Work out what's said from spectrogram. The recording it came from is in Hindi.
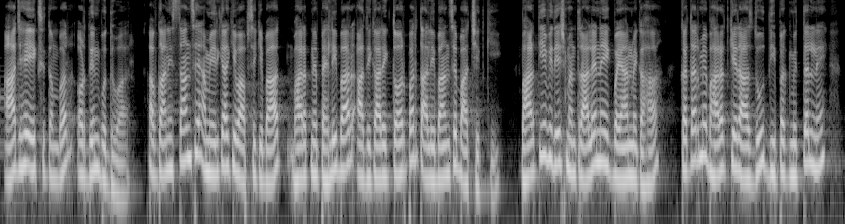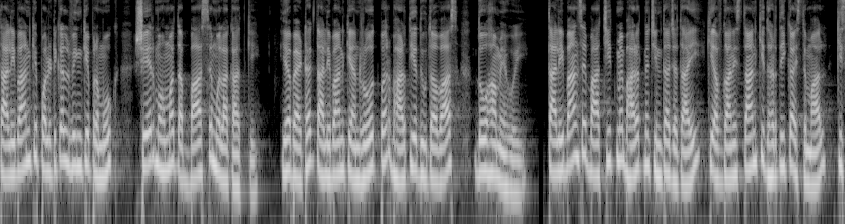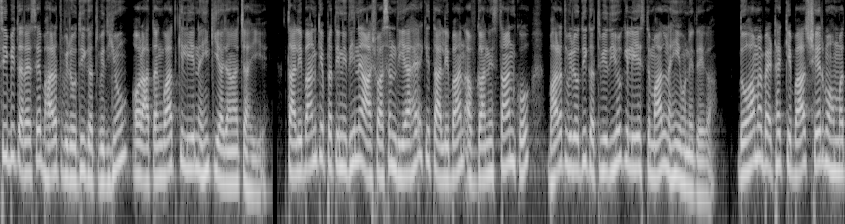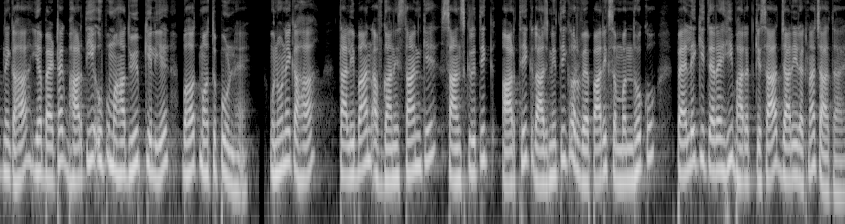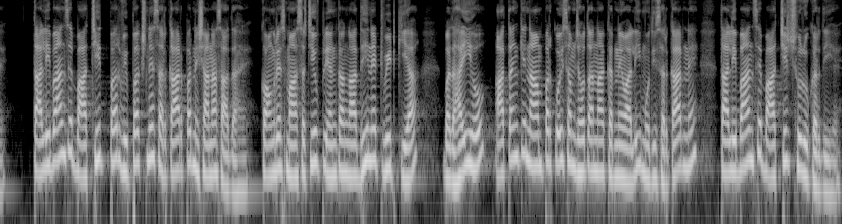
आज है एक सितंबर और दिन बुधवार। अफ़गानिस्तान से अमेरिका की वापसी के बाद भारत ने पहली बार आधिकारिक तौर पर तालिबान से बातचीत की। भारतीय विदेश मंत्रालय ने एक बयान में कहा, कतर में भारत के राजदूत दीपक मित्तल ने तालिबान के पॉलिटिकल विंग के प्रमुख शेर मोहम्मद अब्बास से मुलाकात की। यह बैठक तालिबान के अनुरोध पर भारतीय दूतावास, दोहा में हुई। तालिबान से बातचीत में भारत ने चिंता जताई कि अफ़गानिस्तान की धरती का इस्तेमाल किसी भी तरह से भारत विरोधी गतिविधियों और आतंकवाद के लिए नहीं किया जाना चाहिए। तालिबान के प्रतिनिधि ने आश्वासन दिया है कि तालिबान अफ़गानिस्तान को भारत विरोधी गतिविधियों के लिए इस्तेमाल नहीं होने देगा। दोहा में बैठक के बाद शेर मोहम्मद ने कहा, यह बैठक भारतीय उपमहाद्वीप के लिए बहुत महत्वपूर्ण है। उन्होंने कहा तालिबान अफ़गानिस्तान के सांस्कृतिक, आर्थिक, राजनीतिक और व्यापारिक संबंधों को पहले की तरह ही भारत के साथ जारी रखना चाहता है। तालिबान से बातचीत पर विपक्ष ने सरकार पर निशाना साधा है। कांग्रेस महासचिव प्रियंका गांधी ने ट्वीट किया, बधाई हो, आतंक के नाम पर कोई समझौता न करने वाली मोदी सरकार ने तालिबान से बातचीत शुरू कर दी है।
